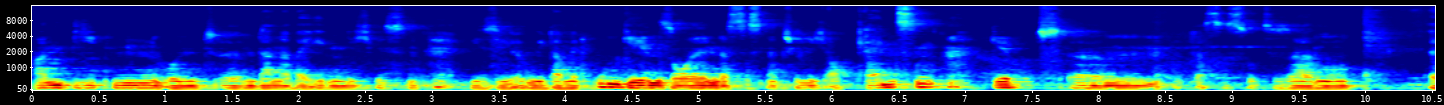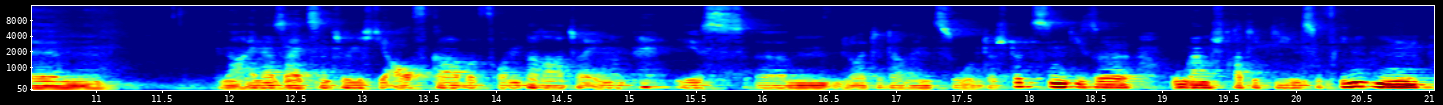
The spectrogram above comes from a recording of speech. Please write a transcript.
anbieten und ähm, dann aber eben nicht wissen, wie sie irgendwie damit umgehen sollen, dass es natürlich auch Grenzen gibt, ähm, dass es sozusagen Genau, einerseits natürlich die Aufgabe von BeraterInnen ist, Leute darin zu unterstützen, diese Umgangsstrategien zu finden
